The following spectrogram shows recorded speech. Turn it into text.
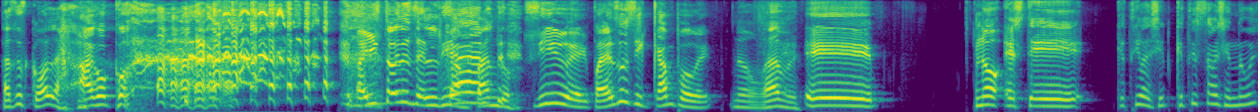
Haces cola. hago co- Ahí estoy desde el día. Campando. antes. Sí, güey. Para eso sí campo, güey. No mames. Eh, no, este. ¿Qué te iba a decir? ¿Qué te estaba diciendo, güey?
